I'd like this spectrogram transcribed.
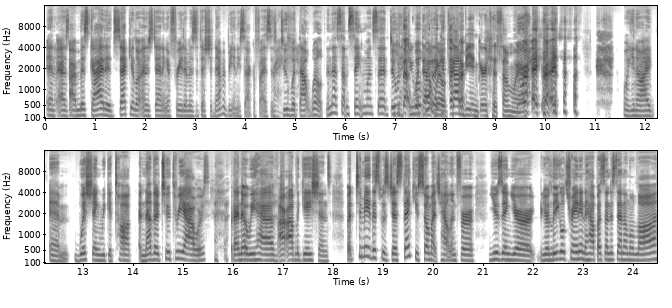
And as our misguided secular understanding of freedom is that there should never be any sacrifices. Right. Do what thou wilt. Isn't that something Satan once said? Do yeah, what thou do wilt. What thou wilt. It's got to be in Goethe somewhere. right, right. Well, you know, I am wishing we could talk another two, three hours, but I know we have our obligations. But to me, this was just thank you so much, Helen, for using your your legal training to help us understand on the law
